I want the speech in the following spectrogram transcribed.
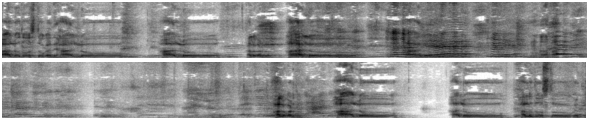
हेलो दोस्तों कर दे। हेलो हेलो हेलो कर दो। हेलो हेलो कर दो हेलो हेलो हेलो दोस्तों कर दो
